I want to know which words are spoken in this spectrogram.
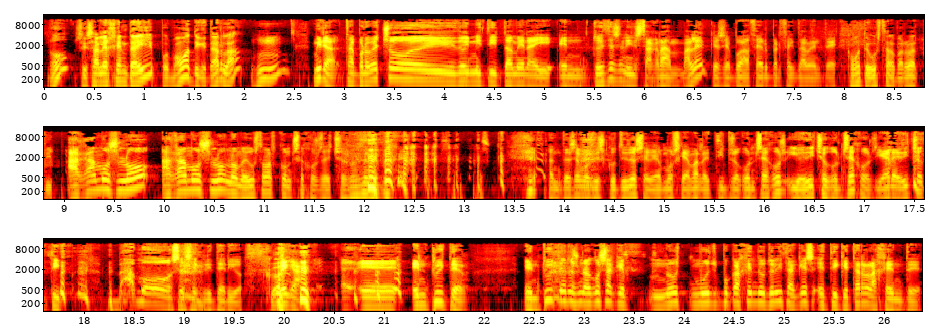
¿No? Si sale gente ahí, pues vamos a etiquetarla. Mm. Mira, te aprovecho y doy mi tip también ahí. En, tú dices en Instagram, ¿vale? Que se puede hacer perfectamente. ¿Cómo te gusta la barba tip? Hagámoslo, hagámoslo. No, me gustan más consejos, de hecho. Antes hemos discutido si habíamos que llamarle tips o consejos y yo he dicho consejos y ahora he dicho tip. Vamos, ese criterio. Venga, eh, eh, en Twitter. En Twitter es una cosa que muy poca gente utiliza, que es etiquetar a la gente.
